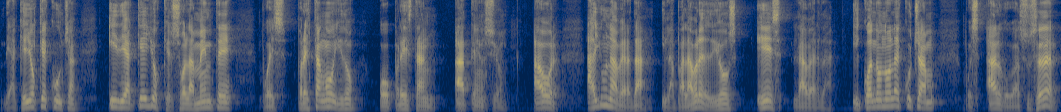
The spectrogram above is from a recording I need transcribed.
de aquellos que escuchan y de aquellos que solamente pues prestan oído o prestan atención. Ahora, hay una verdad y la palabra de Dios es la verdad. Y cuando no la escuchamos, pues algo va a suceder.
